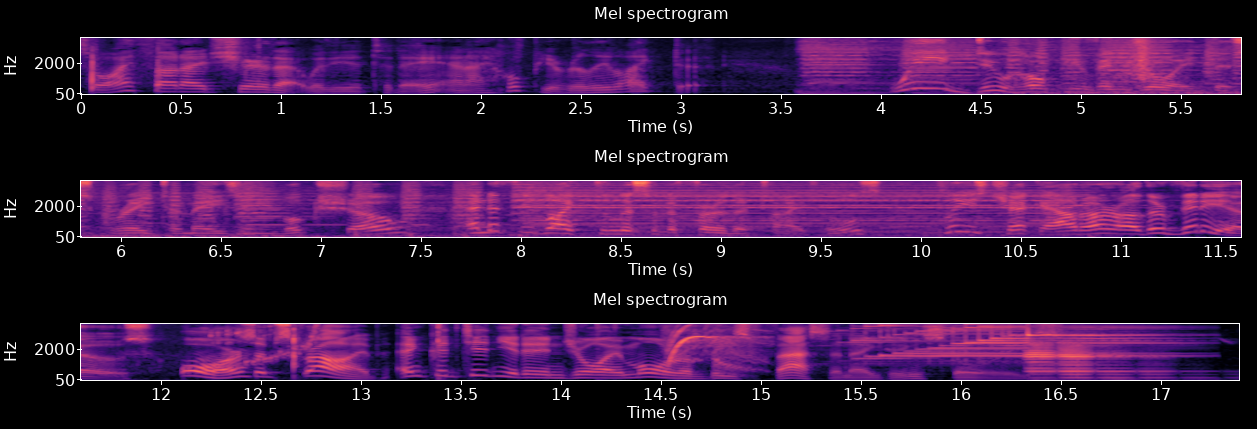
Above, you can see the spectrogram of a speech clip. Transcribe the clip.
So I thought I'd share that with you today, and I hope you really liked it. We do hope you've enjoyed this great, amazing book show, and if you'd like to listen to further titles, please check out our other videos. Or subscribe and continue to enjoy more of these fascinating stories.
